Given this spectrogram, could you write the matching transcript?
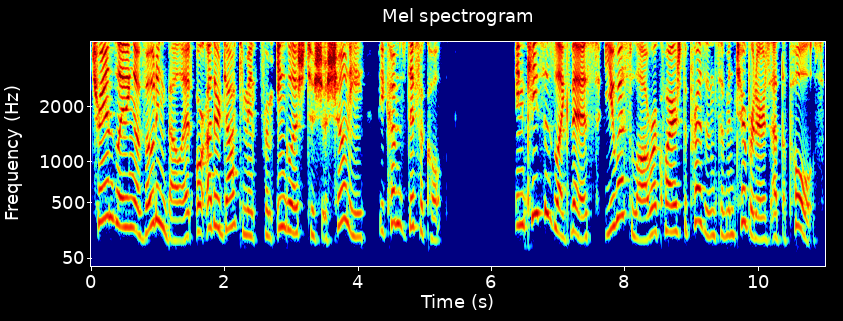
translating a voting ballot or other document from English to Shoshone becomes difficult. In cases like this, U.S. law requires the presence of interpreters at the polls,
